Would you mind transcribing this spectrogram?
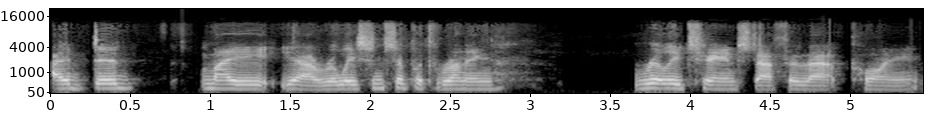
I did my yeah relationship with running really changed after that point.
